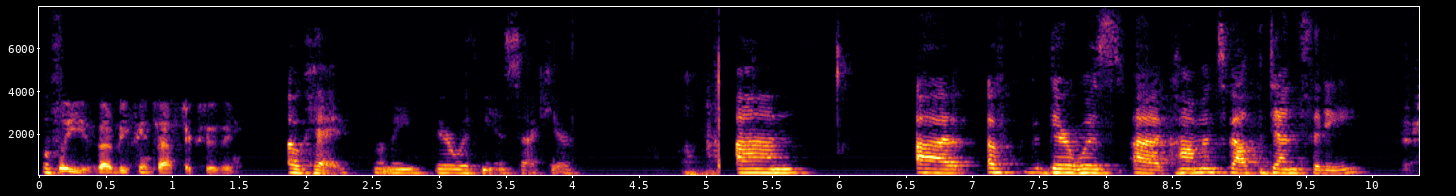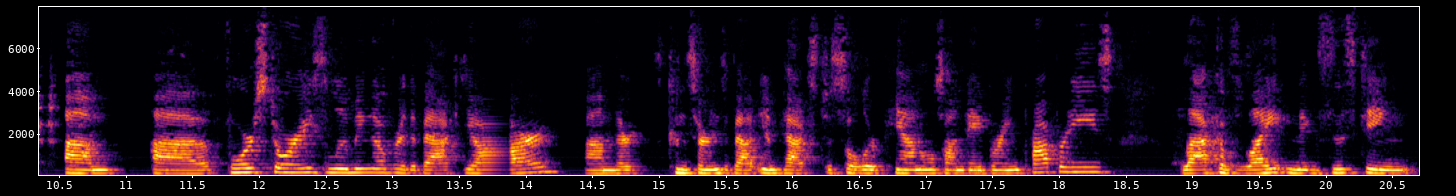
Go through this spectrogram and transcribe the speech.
Please, that'd be fantastic, Susie. Okay, let me bear with me a sec here. Um, uh, of, there was uh, comments about the density. Um, uh, four stories looming over the backyard. Um, there are concerns about impacts to solar panels on neighboring properties, lack of light in existing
